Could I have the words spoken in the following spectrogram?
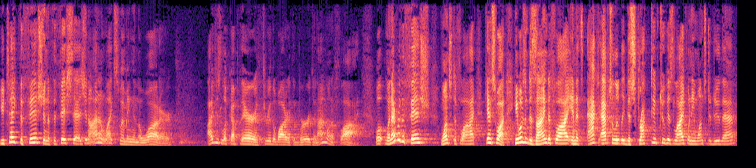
You take the fish, and if the fish says, you know, I don't like swimming in the water, I just look up there through the water at the birds and I want to fly. Well, whenever the fish wants to fly, guess what? He wasn't designed to fly, and it's absolutely destructive to his life when he wants to do that.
